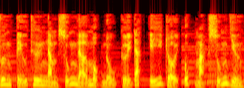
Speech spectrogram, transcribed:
Vương Tiểu Thư nằm xuống nở một nụ cười đắc ý rồi úp mặt xuống giường.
